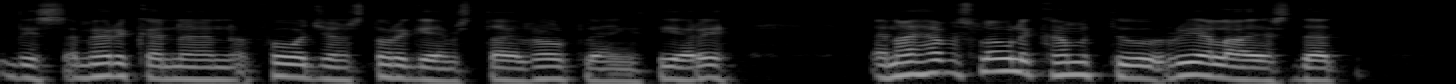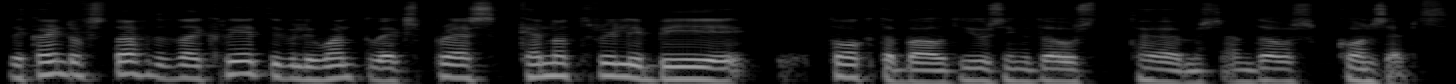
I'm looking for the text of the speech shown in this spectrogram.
this American and Forge and story game style role playing theory, and I have slowly come to realize that the kind of stuff that I creatively want to express cannot really be talked about using those terms and those concepts.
